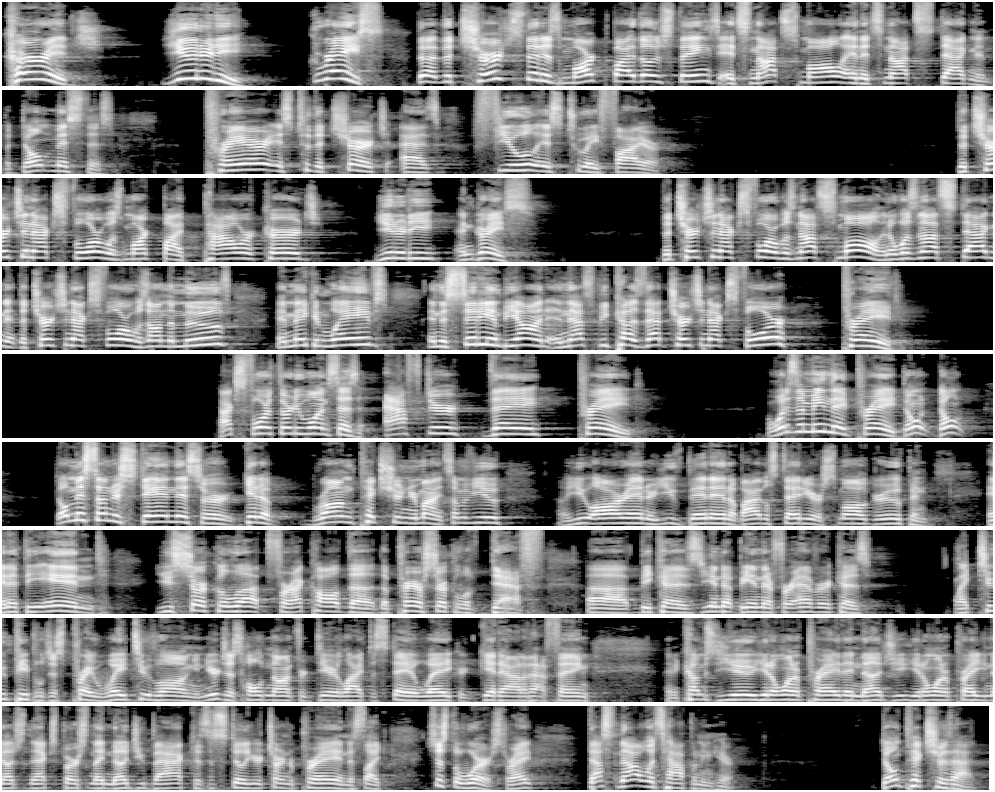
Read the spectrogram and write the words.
courage, unity, grace. The, the church that is marked by those things, it's not small and it's not stagnant, but don't miss this. Prayer is to the church as fuel is to a fire. The church in Acts 4 was marked by power, courage, unity, and grace. The church in Acts 4 was not small and it was not stagnant. The church in Acts 4 was on the move and making waves in the city and beyond. And that's because that church in Acts 4 prayed. Acts 4:31 says, after they prayed. what does it mean they prayed? Don't, don't, don't misunderstand this or get a wrong picture in your mind. Some of you, uh, you are in or you've been in a Bible study or a small group, and, and at the end, you circle up for, I call it the, the prayer circle of death, uh, because you end up being there forever because like two people just pray way too long and you're just holding on for dear life to stay awake or get out of that thing. And it comes to you, you don't want to pray, they nudge you. You don't want to pray, you nudge the next person, they nudge you back because it's still your turn to pray. And it's like, it's just the worst, right? That's not what's happening here. Don't picture that.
